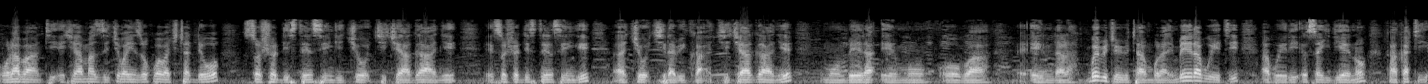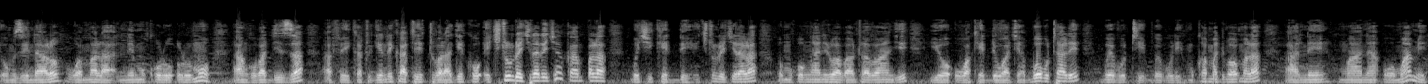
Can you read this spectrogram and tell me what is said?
Olaba nti ekyamazzi kyo bayinza okuba bakitaddewo social distancing kyo kikyaganye. E social distancing ah, kyo kirabika kikyaganye mu mbeera emu oba endala. Bwe bityo bitambula embeera bweti ah, bweri sayidi eno kakati omuzindaalo wamala ne mukulu lumu ah, ngubaddiza afeeka tugendeko ate tubalageko ekitundu ekirala ekya kampala bwe kikedde. Ekitundu ekirala omukuŋŋaanirwa abantu abangi yo wakedde watya? Bwe obutale bwe buti bwe buli. Mukamadi bawamala ah, ne mwana w'omwami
